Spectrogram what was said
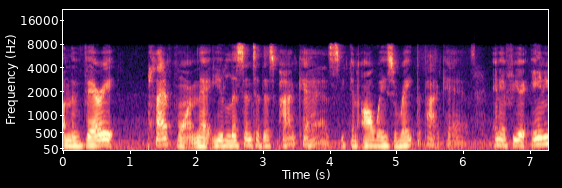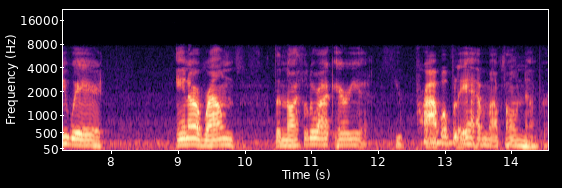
on the very platform that you listen to this podcast. You can always rate the podcast. And if you're anywhere in or around the North Little Rock area, you probably have my phone number.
